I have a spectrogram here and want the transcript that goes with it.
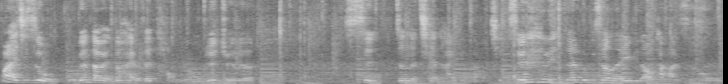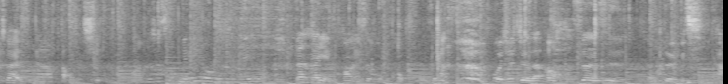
后来其实我我跟导演都还有在讨论，我就觉得是真的欠他一个道歉，所以那天在路上在遇到他的时候，我就还是跟他道歉，然后他就说没有啦没有，但他眼眶还是红红的这样，我就觉得哦真的是很对不起他。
